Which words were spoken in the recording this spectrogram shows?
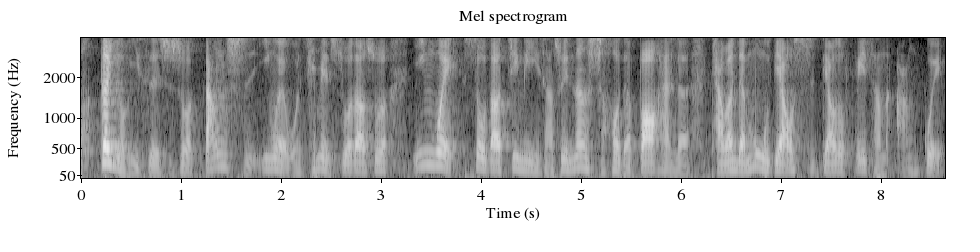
不更有意思的是说，当时因为我前面说到说，因为受到禁令影响，所以那时候的包含了台湾的木雕、石雕都非常的昂贵。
